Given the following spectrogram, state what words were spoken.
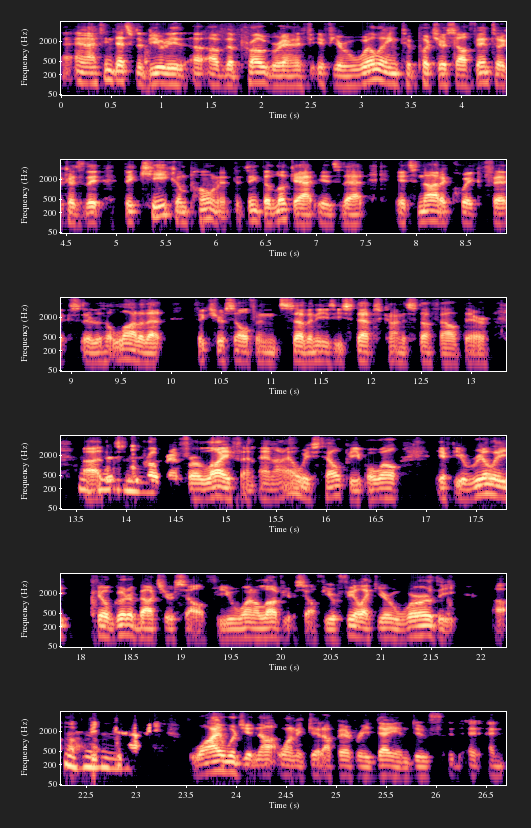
And I think that's the beauty of the program. If, if you're willing to put yourself into it, because the, the key component, the thing to look at is that it's not a quick fix. There's a lot of that fix yourself in seven easy steps kind of stuff out there. Uh, this is a Mhm. program for life. And, and I always tell people, well, if you really feel good about yourself, you want to love yourself, you feel like you're worthy uh, of being Mhm. happy, why would you not want to get up every day and do th- and,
